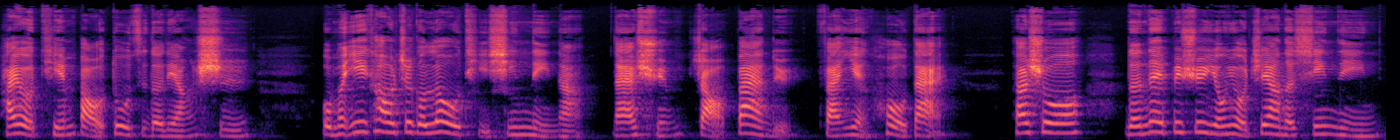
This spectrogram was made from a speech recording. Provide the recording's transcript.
还有填饱肚子的粮食。我们依靠这个肉体心灵啊，来寻找伴侣、繁衍后代。他说，人类必须拥有这样的心灵，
